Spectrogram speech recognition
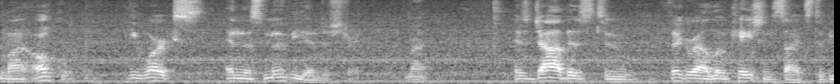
my uncle, he works in this movie industry. Right. His job is to figure out location sites to be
